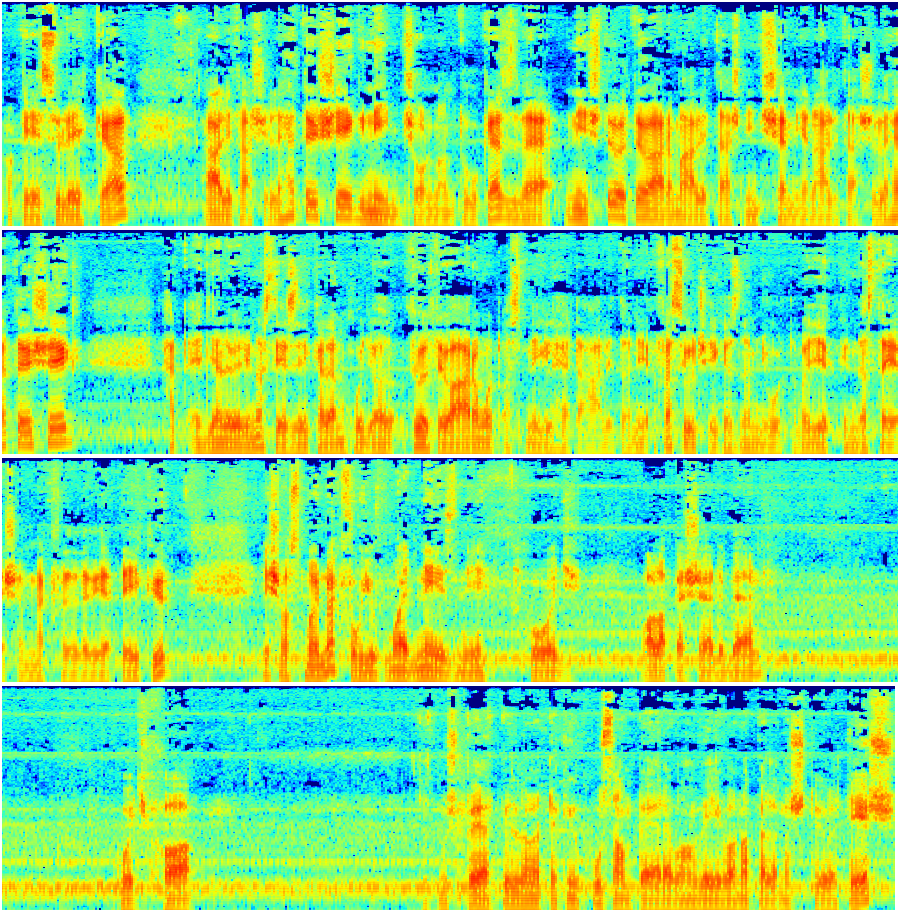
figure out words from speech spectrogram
a készülékkel, állítási lehetőség nincs onnantól kezdve, nincs töltőáramállítás, nincs semmilyen állítási lehetőség. Hát egyenlőre én azt érzékelem, hogy a töltőáramot azt még lehet állítani. A feszültséghez nem nyúltam egyébként, de az teljesen megfelelő értékű. És azt majd meg fogjuk majd nézni, hogy alapesetben, hogyha itt most per pillanat nekünk 20 amperre van véve a napelemes töltés,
